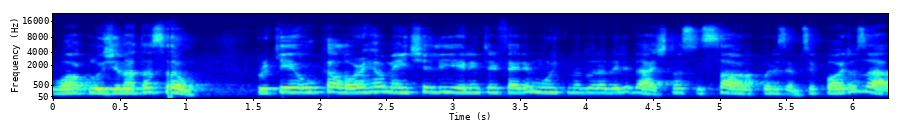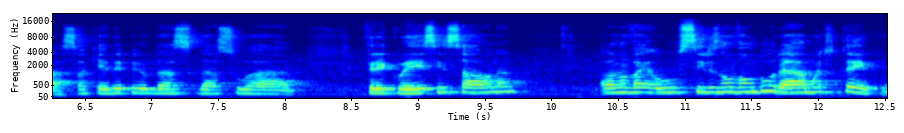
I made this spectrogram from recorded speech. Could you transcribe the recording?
o óculos de natação. Porque o calor realmente ele, ele interfere muito na durabilidade. Então, assim, sauna, por exemplo, você pode usar, só que aí dependendo da, da sua frequência em sauna, ela não vai, os cílios não vão durar muito tempo.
